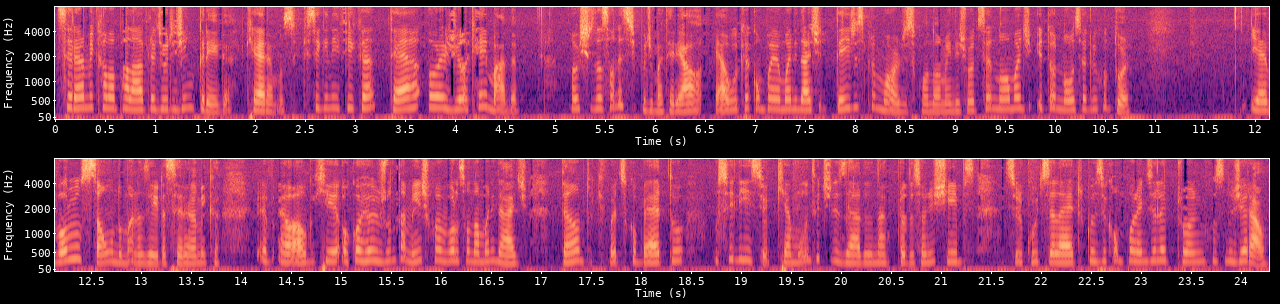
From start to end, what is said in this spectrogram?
Cerâmica é uma palavra de origem grega, keramos, que significa terra ou argila queimada. A utilização desse tipo de material é algo que acompanha a humanidade desde os primórdios, quando o homem deixou de ser nômade e tornou-se agricultor. E a evolução do manuseio da cerâmica é, é algo que ocorreu juntamente com a evolução da humanidade, tanto que foi descoberto o silício, que é muito utilizado na produção de chips, circuitos elétricos e componentes eletrônicos no geral.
